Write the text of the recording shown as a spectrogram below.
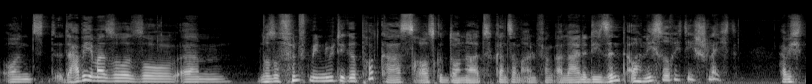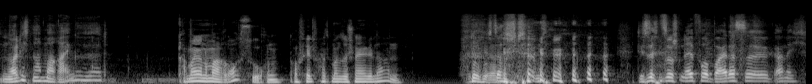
Und da habe ich immer so, so, ähm, nur so fünfminütige Podcasts rausgedonnert, ganz am Anfang alleine. Die sind auch nicht so richtig schlecht. Habe ich neulich noch mal reingehört? Kann man ja nochmal raussuchen. Auf jeden Fall hat man so schnell geladen. Das stimmt. Die sind so schnell vorbei, dass du gar nicht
